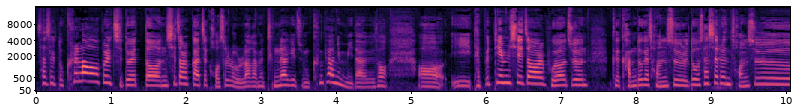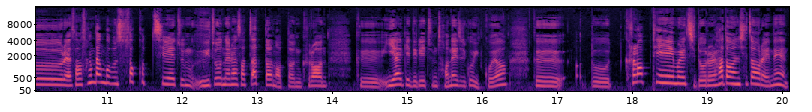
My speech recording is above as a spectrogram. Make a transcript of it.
사실 또 클럽을 지도했던 시절까지 거슬러 올라가면 등락이 좀 큰 편입니다. 그래서 어 이 대표팀 시절 보여준 그 감독의 전술도 사실은 전술에서 상당 부분 수석 코치에 좀 의존을 해서 짰던 어떤 그런 그 이야기들이 좀 전해지고 있고요. 그 또 클럽 팀을 지도를 하던 시절에는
